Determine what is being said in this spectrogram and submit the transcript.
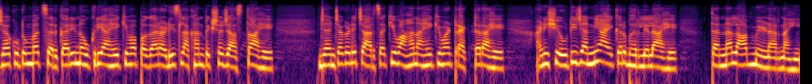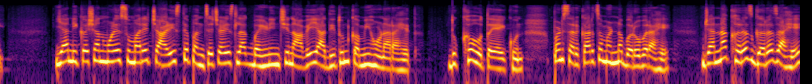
ज्या कुटुंबात सरकारी नोकरी आहे किंवा पगार अडीच लाखांपेक्षा जास्त आहे ज्यांच्याकडे चारचाकी वाहन आहे किंवा ट्रॅक्टर आहे आणि शेवटी ज्यांनी आयकर भरलेला आहे त्यांना लाभ मिळणार नाही. या निकषांमुळे सुमारे चाळीस ते पंचेचाळीस लाख बहिणींची नावे यादीतून कमी होणार आहेत. दुःख होतं ऐकून. पण सरकारचं म्हणणं बरोबर आहे. ज्यांना खरंच गरज आहे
